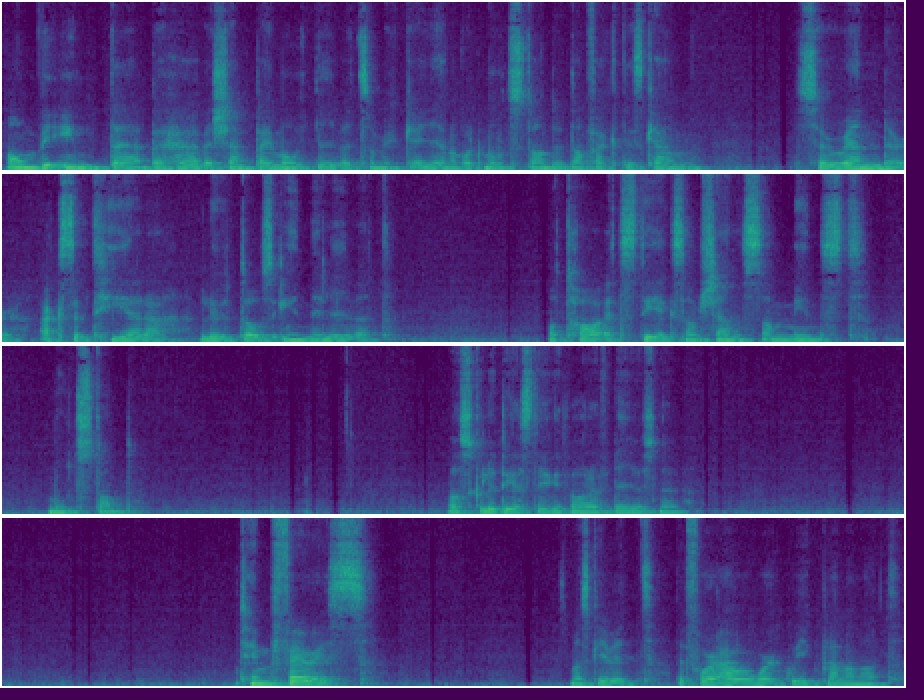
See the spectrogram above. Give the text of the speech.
om vi inte behöver kämpa emot livet så mycket genom vårt motstånd utan faktiskt kan surrender, acceptera, luta oss in i livet och ta ett steg som känns som minst motstånd. Vad skulle det steget vara för dig just nu? Tim Ferris som har skrivit The Four Hour Work Week bland annat.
